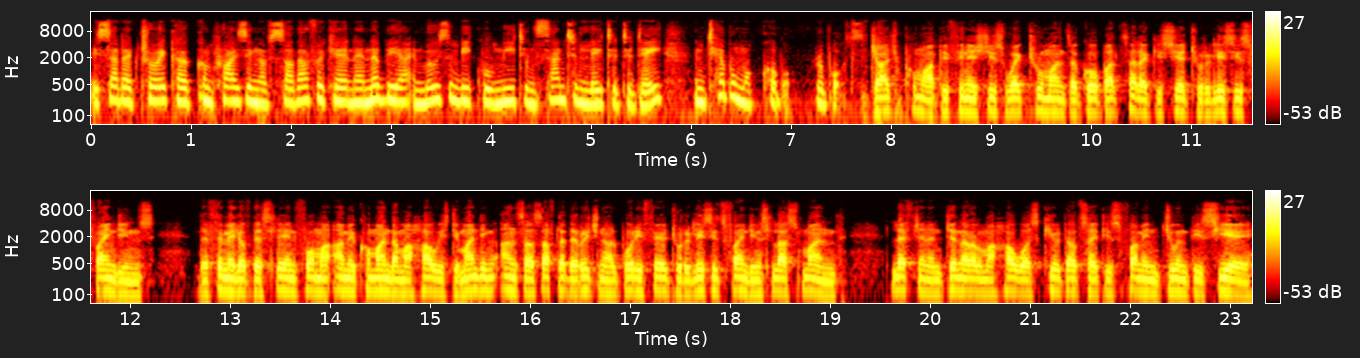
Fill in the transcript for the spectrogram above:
A SADC troika comprising of South Africa, Namibia and Mozambique will meet in Sandton later today in Tebo Mokobo reports. Judge Phumaphi finished his work two months ago, but SADC is yet to release his findings. The family of the slain former Army Commander Mahao is demanding answers after the regional body failed to release its findings last month. Lieutenant General Mahao was killed outside his farm in June this year.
